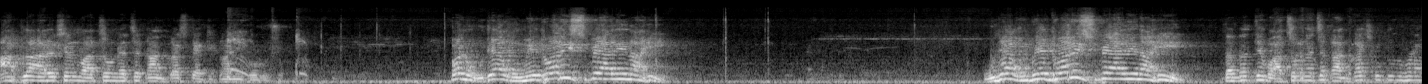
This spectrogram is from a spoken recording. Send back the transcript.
आपलं आरक्षण वाचवण्याचं कामकाज त्या ठिकाणी करू शकतो. पण उद्या उमेदवारीच मिळाली नाही. उद्या उमेदवारीच मिळाली नाही तर ते वाचवण्याचं कामकाज कुठून होणार?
